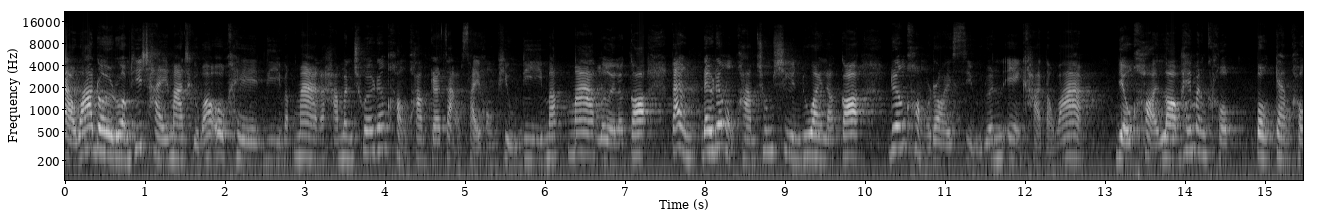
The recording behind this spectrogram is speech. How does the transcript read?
แต่ว่าโดยรวมที่ใช้มาถือว่าโอเคดีมากๆนะคะ มันช่วยเรื่องของความกระจ่างใสของผิวดีมาก ๆเลย แล้วก็ได้ได้เรื่องของความชุ่มชื้นด้วย แล้วก็เรื่องของรอยสิวด้วยนั่นเองค่ะ แต่ว่าเดี๋ยวขอลองให้มันครบโปรแกรมเขา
